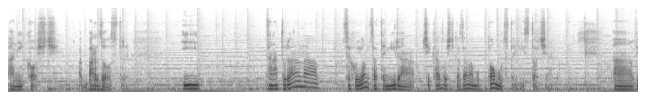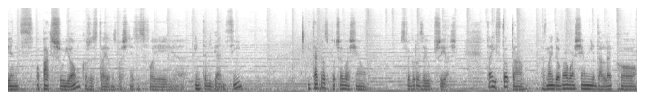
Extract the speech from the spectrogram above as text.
ani kość. Bardzo ostry. I ta naturalna, cechująca Temira ciekawość kazała mu pomóc tej istocie. A więc opatrzył ją, korzystając właśnie ze swojej e, inteligencji. I tak rozpoczęła się swego rodzaju przyjaźń. Ta istota znajdowała się niedaleko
